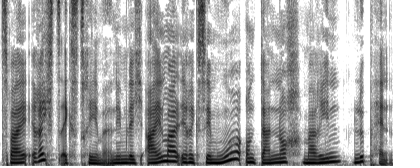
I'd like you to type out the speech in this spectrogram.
zwei Rechtsextreme, nämlich einmal Eric Zemmour und dann noch Marine Le Pen.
